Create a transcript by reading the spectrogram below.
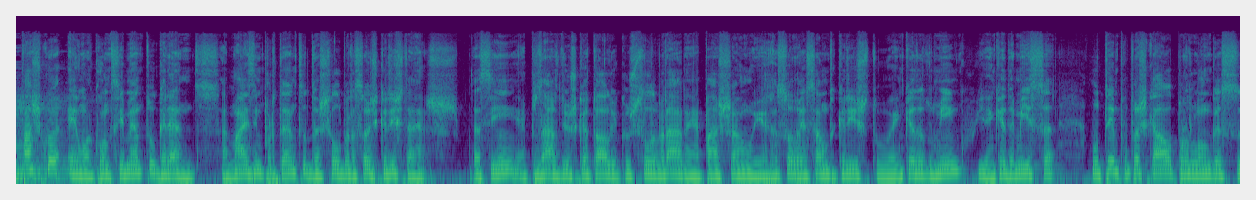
Páscoa é um acontecimento grande, a mais importante das celebrações cristãs. Assim, apesar de os católicos celebrarem a paixão e a ressurreição de Cristo em cada domingo e em cada missa, o tempo pascal prolonga-se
